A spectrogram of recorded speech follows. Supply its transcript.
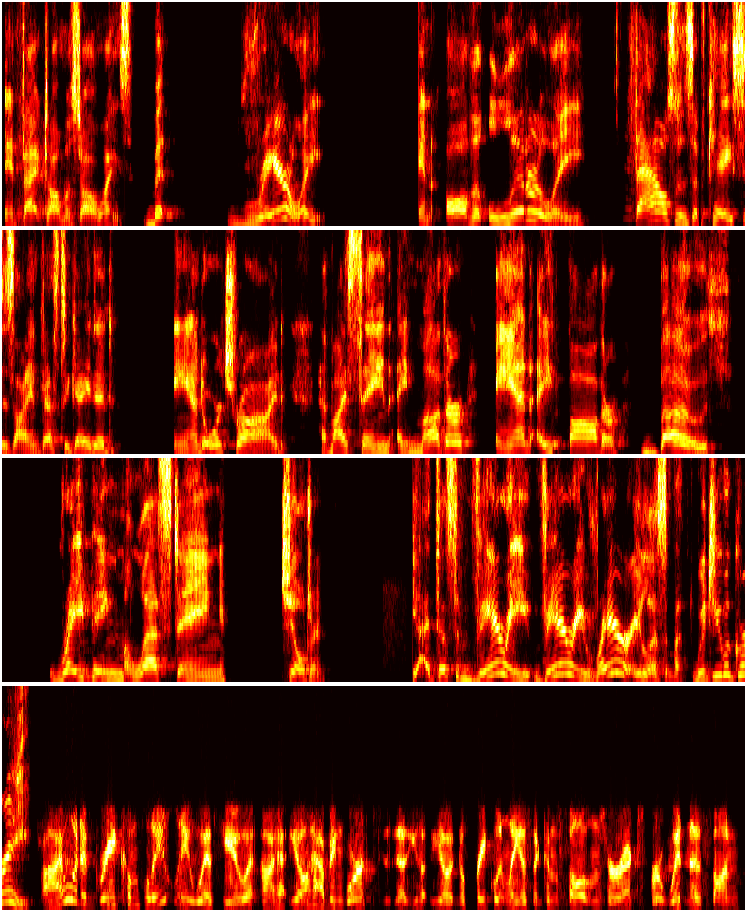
In fact, almost always, but rarely in all the literally thousands of cases I investigated and or tried have I seen a mother and a father both raping, molesting children. Yeah, that's very, very rare, Elizabeth. Would you agree? I would agree completely with you. Uh, you know, having worked, uh, you know, frequently as a consultant or expert witness on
